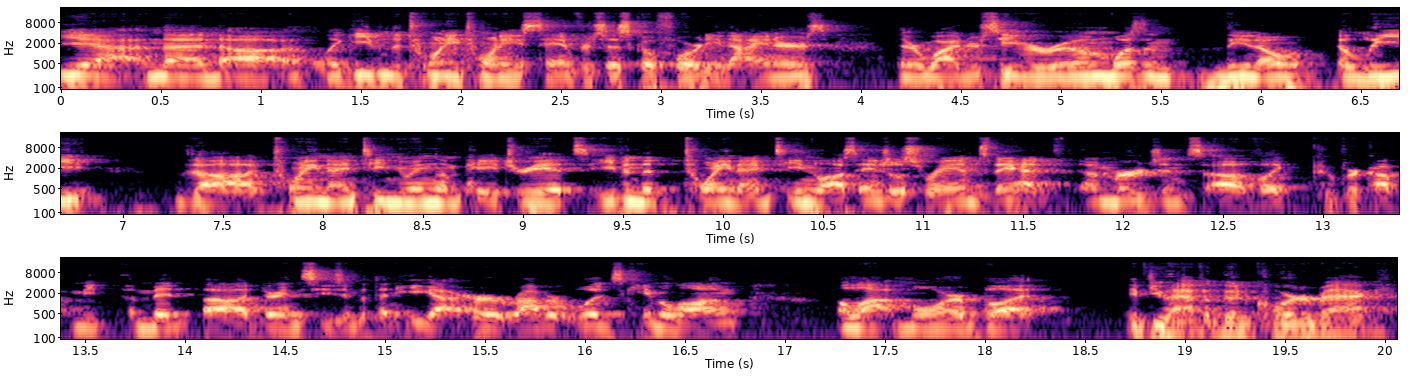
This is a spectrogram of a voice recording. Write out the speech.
Yeah. And then, uh, like, even the 2020 San Francisco 49ers, their wide receiver room wasn't, you know, elite. The 2019 New England Patriots, even the 2019 Los Angeles Rams, they had emergence of like Cooper Kupp mid, uh, during the season, but then he got hurt. Robert Woods came along a lot more. But if you have a good quarterback,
